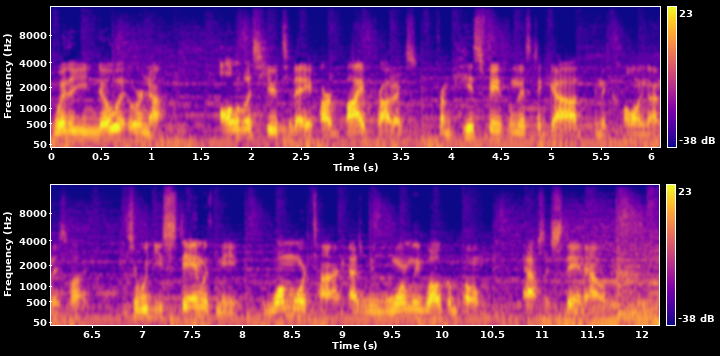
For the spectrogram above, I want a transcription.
Whether you know it or not, all of us here today are byproducts from his faithfulness to God and the calling on his life. So, would you stand with me one more time as we warmly welcome home Pastor Stan Allen?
